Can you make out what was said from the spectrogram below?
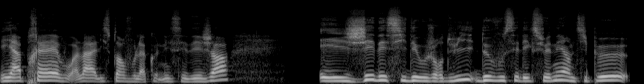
Et après, voilà, l'histoire, vous la connaissez déjà. Et j'ai décidé aujourd'hui de vous sélectionner un petit peu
